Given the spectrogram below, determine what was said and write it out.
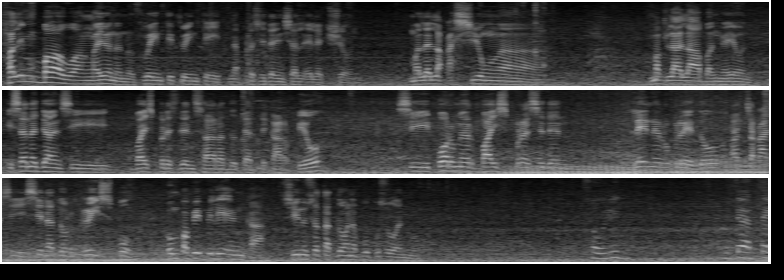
Halimbawa ngayon ano, 2028 na presidential election. Malalakas yung ah, maglalaban ngayon. Isa na diyan si Vice President Sara Duterte Carpio, si former Vice President Lene Robredo at saka si Senador Grace po. Kung papipiliin ka, sino sa tatlo ang napupusuan mo? Solid. Duterte.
